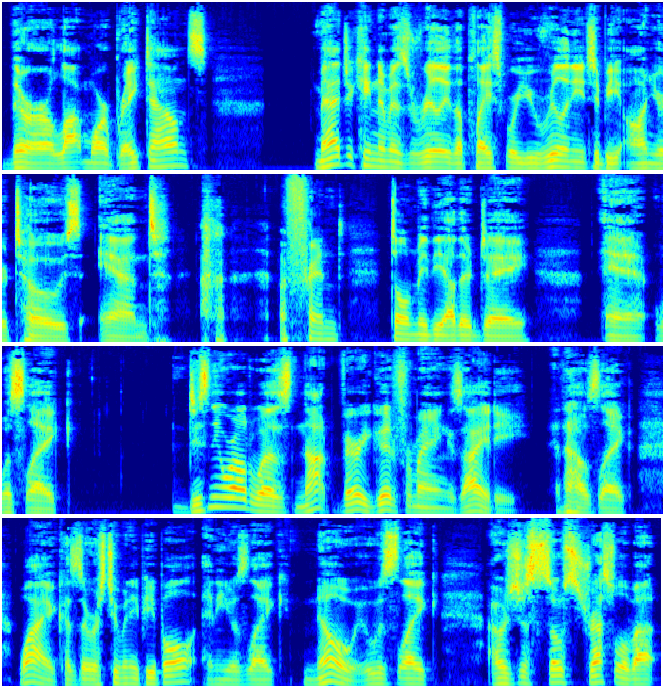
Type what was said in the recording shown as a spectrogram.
there are a lot more breakdowns. Magic Kingdom is really the place where you really need to be on your toes. And a friend told me the other day and was like, Disney World was not very good for my anxiety. And I was like, why? Cause there was too many people. And he was like, no, it was like, I was just so stressful about,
